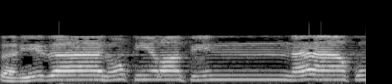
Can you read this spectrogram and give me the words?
فإذا نقر في الناقور.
